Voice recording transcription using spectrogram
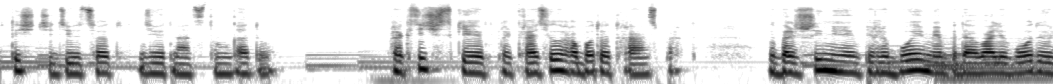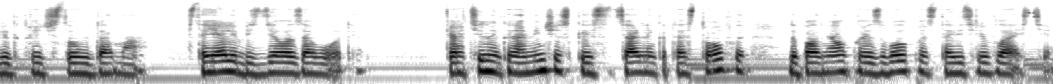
в 1919 году. Практически прекратил работу транспорт. С большими перебоями подавали воду и электричество в дома. Стояли без дела заводы. Картину экономической и социальной катастрофы дополнял произвол представителей власти.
